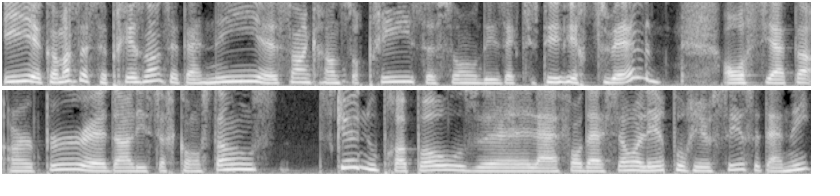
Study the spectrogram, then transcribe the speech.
Et euh, comment ça se présente cette année? Sans grande surprise, ce sont des activités virtuelles. On s'y attend un peu dans les circonstances ce que nous propose euh, la Fondation Lire pour réussir cette année,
